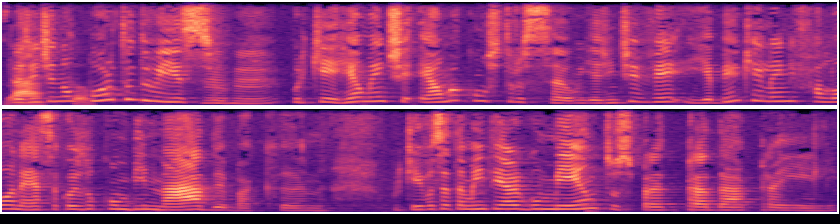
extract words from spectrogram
para a gente não pôr tudo isso, uhum. porque realmente é uma construção, e a gente vê, e é bem o que a Helene falou, né, essa coisa do combinado é bacana, porque aí você também tem argumentos para dar para ele.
